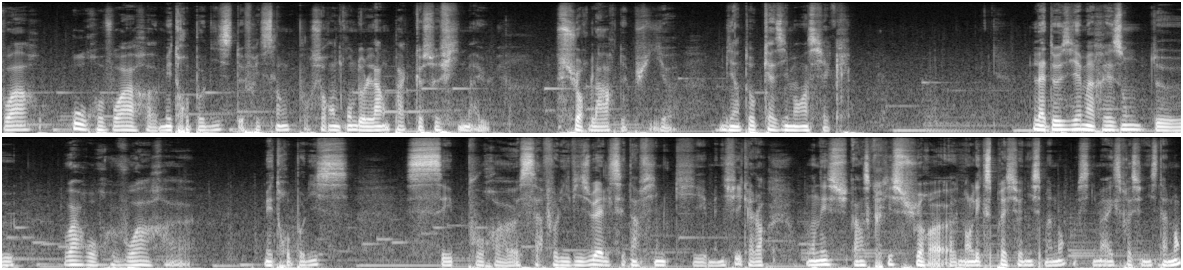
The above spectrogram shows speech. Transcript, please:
voir ou revoir euh, Metropolis de Friesland pour se rendre compte de l'impact que ce film a eu sur l'art depuis euh, bientôt quasiment un siècle. La deuxième raison de voir ou revoir Metropolis, c'est pour sa folie visuelle. C'est un film qui est magnifique. Alors, on est inscrit sur, dans l'expressionnisme allemand, le cinéma expressionniste allemand,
